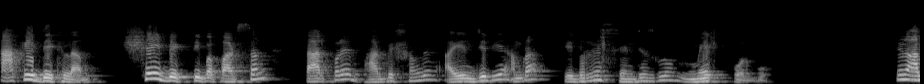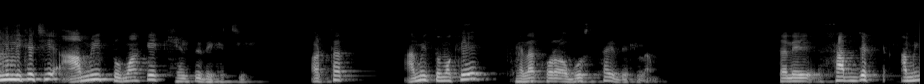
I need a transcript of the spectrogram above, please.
কাকে দেখলাম, সেই ব্যক্তি বা পার্সন তারপরে ভার্বের সঙ্গে আইএনজি দিয়ে আমরা এই ধরনের সেন্টেন্সগুলো মেক করব। আমি লিখেছি, আমি তোমাকে খেলতে দেখেছি। অর্থাৎ আমি তোমাকে খেলা করা অবস্থায় দেখলাম। তাহলে সাবজেক্ট আমি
